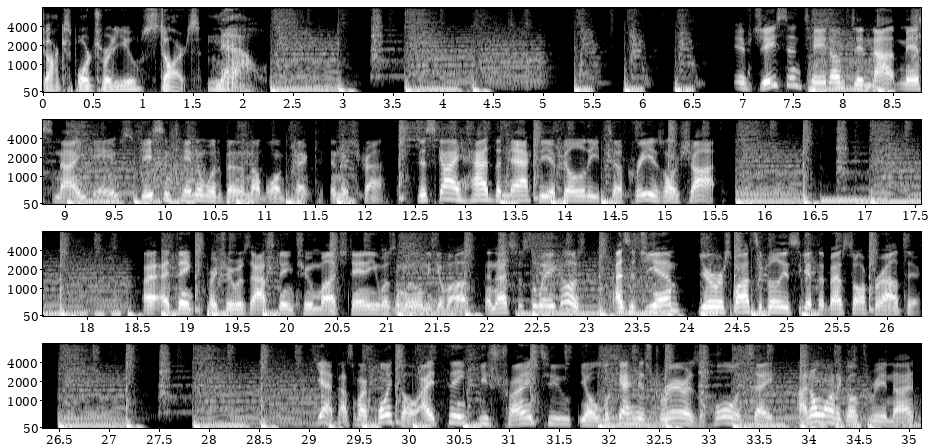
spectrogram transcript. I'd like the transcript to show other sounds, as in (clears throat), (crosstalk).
Shark Sports Radio starts now. If Jayson Tatum did not miss nine games, Jayson Tatum would have been the number one pick in this draft. This guy had the knack, the ability to create his own shot. I think Pritchard was asking too much. Danny wasn't willing to give up, and that's just the way it goes. As a GM, your responsibility is to get the best offer out there yeah, that's my point though. I think he's trying to, you know, look at his career as a whole and say, I don't want to go three and nine.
